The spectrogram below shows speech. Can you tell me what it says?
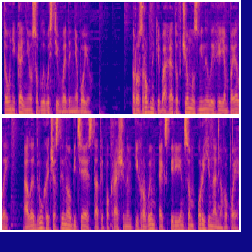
та унікальні особливості ведення бою. Розробники багато в чому змінили геймплей, але друга частина обіцяє стати покращеним ігровим експірієнсом оригінального PoE.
